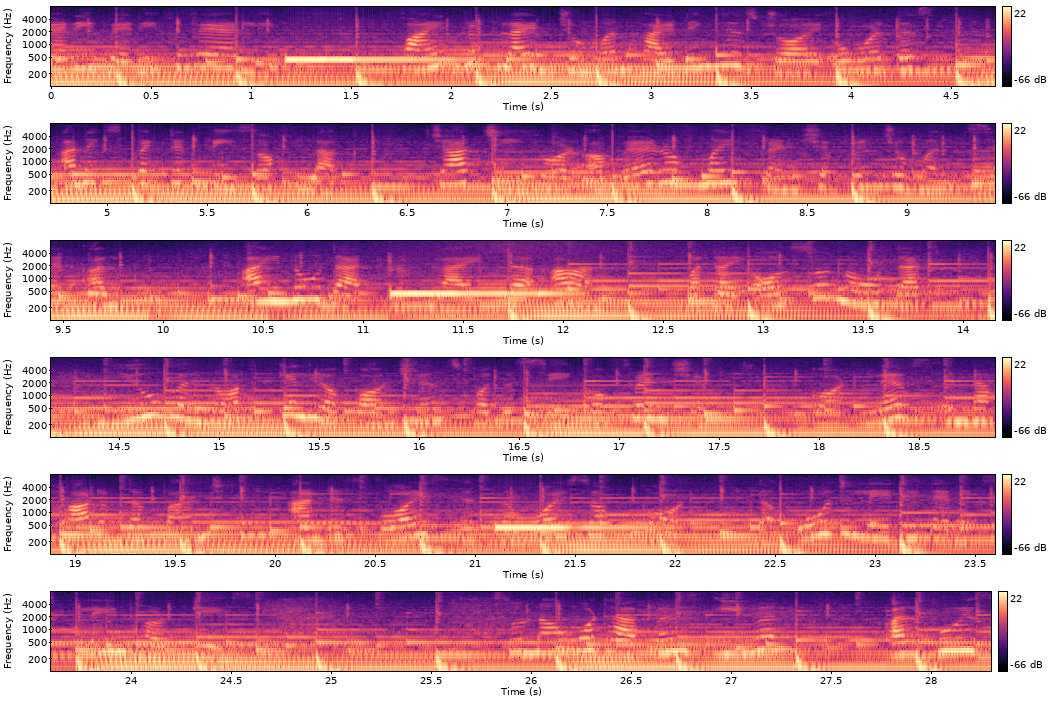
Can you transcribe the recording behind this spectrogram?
very, very fairly. Fine, replied Juman, hiding his joy over this unexpected piece of luck. Chachi, you are aware of my friendship with Juman, said Algu. I know that, replied the aunt, but I also know that you will not kill your conscience for the sake of friendship. God lives in the heart of the panch, and his voice is the voice of God. The old lady then explained her case. So now what happens? Even Algu is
